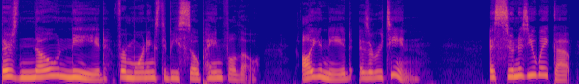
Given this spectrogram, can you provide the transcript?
There's no need for mornings to be so painful, though. All you need is a routine. As soon as you wake up,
